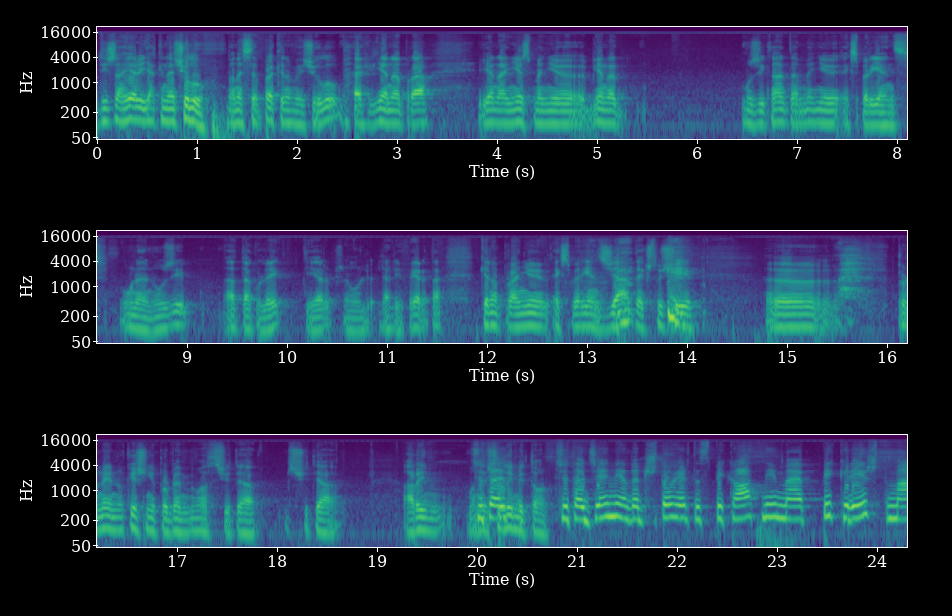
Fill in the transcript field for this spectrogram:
Disa herë ja kena qëllu, dhe nëse pra kena me qëllu, jena pra, jena njerëz me një, jena muzikanta me një eksperiencë, unë e Nuzi, ata kolegë tjerë, për shembull Lali Ferta, kena pra një eksperiencë gjatë, e kështu që për ne nuk ish një problem i madh që t'ia arrimë qëllimit tonë. Që të gjeni edhe çdo herë të spikatni me pikërisht me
